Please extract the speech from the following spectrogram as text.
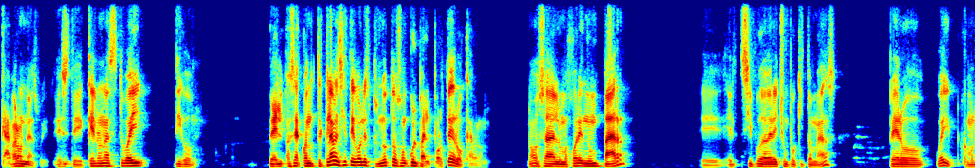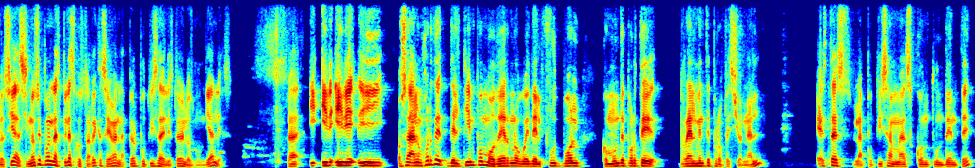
cabronas, güey. Este, Keylor Navas estuvo ahí, digo, o sea, cuando te clavan siete goles, pues no todos son culpa del portero, cabrón. ¿No? O sea, a lo mejor en un par, eh, él sí pudo haber hecho un poquito más. Pero, güey, como lo decía, si no se ponen las pilas, Costa Rica se llevan la peor putiza de la historia de los mundiales. O sea, y, o sea, a lo mejor del tiempo moderno, güey, del fútbol como un deporte realmente profesional, esta es la putiza más contundente,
